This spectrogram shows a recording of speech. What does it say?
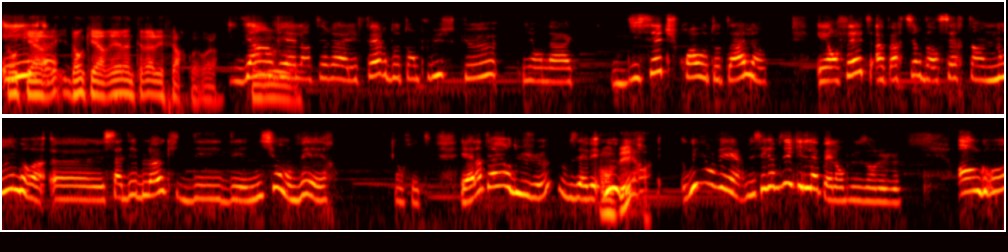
Et Donc il, y a un, euh, ré- donc il y a un réel intérêt à les faire, quoi. Voilà. il y a un Euh, réel intérêt à les faire, d'autant plus que il y en a 17, je crois, au total. Et en fait, à partir d'un certain nombre, euh, ça débloque des, des missions en VR. En fait. Et à l'intérieur du jeu, vous avez. En VR Oui, en VR. Mais c'est comme ça qu'ils l'appellent en plus dans le jeu. En gros,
